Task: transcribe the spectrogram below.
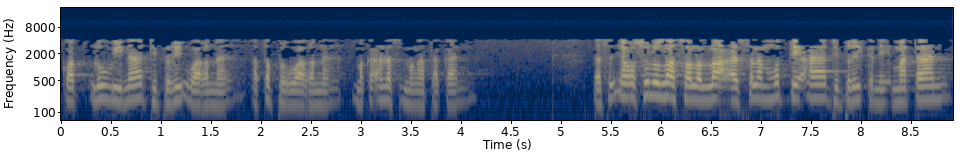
kot luwina diberi warna atau berwarna. Maka Anas mengatakan, Bahasanya Rasulullah Sallallahu Alaihi Wasallam muti'a diberi kenikmatan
